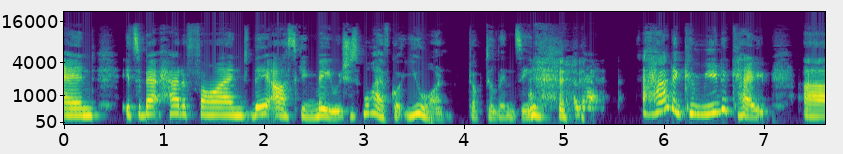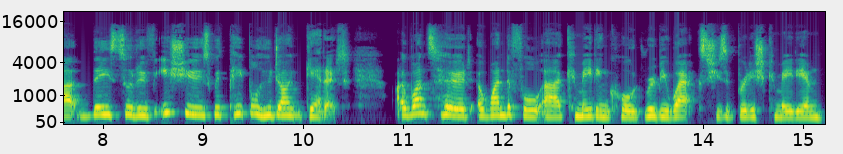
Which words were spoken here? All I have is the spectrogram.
And it's about how to find, they're asking me, which is why I've got you on, Dr. Lindsay, about how to communicate uh, these sort of issues with people who don't get it. I once heard a wonderful uh, comedian called Ruby Wax. She's a British comedian.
